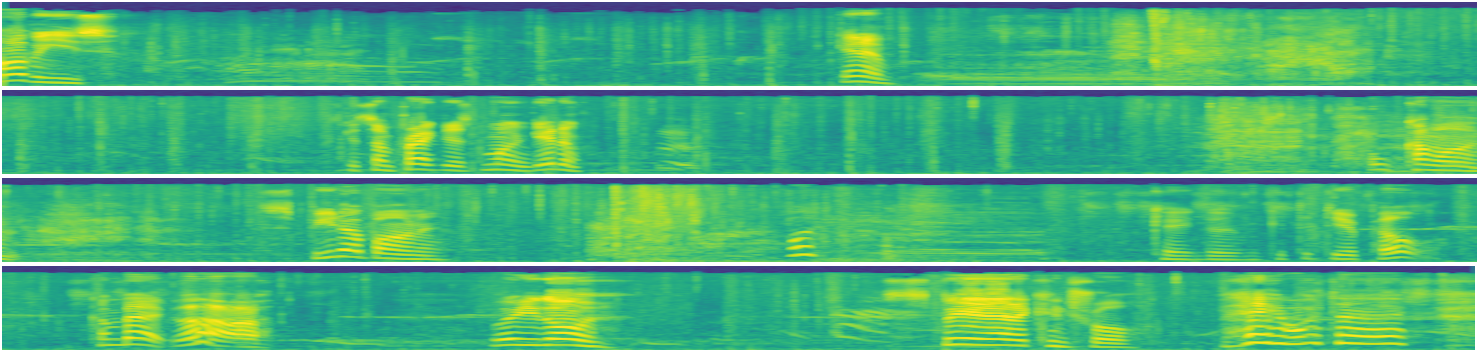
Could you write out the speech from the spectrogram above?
Bobby's? Get him. Get some practice. Come on, get him. Oh, come on. Speed up on it. What? Okay, good. Get the deer pelt. Come back. Ah! Where are you going? Spinning out of control. Hey, what the heck?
